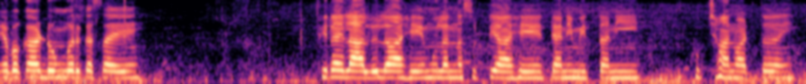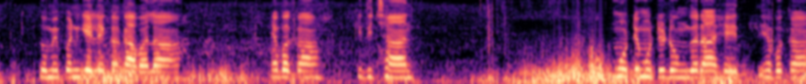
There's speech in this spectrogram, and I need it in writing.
हे बघा डोंगर कसा आहे. फिरायला आलेलो आहे. मुलांना सुट्टी आहे. त्यानिमित्ताने खूप छान वाटतंय. तुम्ही पण गेले का गावाला? हे बघा किती छान. मोठे मोठे डोंगर आहेत. हे बघा.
